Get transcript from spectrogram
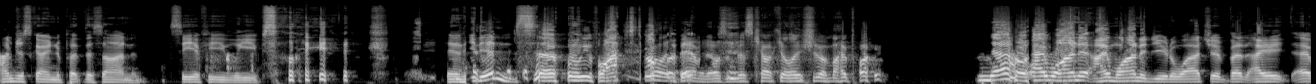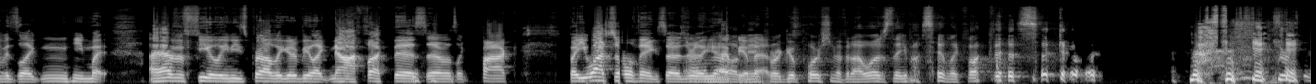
I'm just going to put this on and see if he leaves." and he didn't. So we watched. You're all like, of it. damn it, that was a miscalculation on my part. No, I wanted I wanted you to watch it, but I I was like, mm, he might. I have a feeling he's probably going to be like, nah, fuck this. And I was like, fuck. But you watched the whole thing, so I was really I know, happy man, about For a good portion of it, I was thinking about saying like, "Fuck this." Why?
